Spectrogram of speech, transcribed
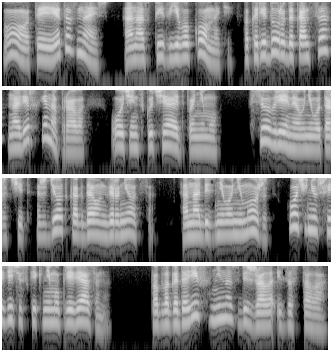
«О, ты это знаешь. Она спит в его комнате, по коридору до конца, наверх и направо. Очень скучает по нему. Все время у него торчит, ждет, когда он вернется. Она без него не может, очень уж физически к нему привязана. Поблагодарив, Нина сбежала из-за стола.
